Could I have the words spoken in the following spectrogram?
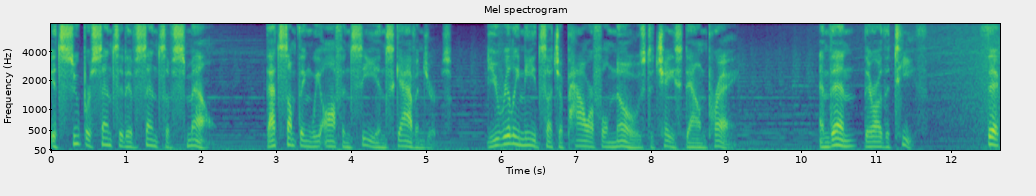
Its super-sensitive sense of smell. That's something we often see in scavengers. Do you really need such a powerful nose to chase down prey? And then there are the teeth. Thick,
